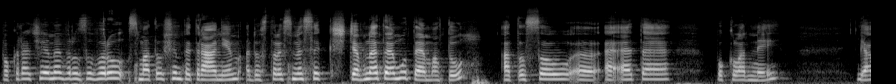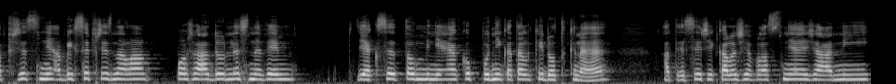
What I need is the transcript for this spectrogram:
Pokračujeme v rozhovoru s Matoušem Petráněm a dostali jsme se k šťavnatému tématu a to jsou eh, EET pokladny. Já přesně, abych se přiznala, pořád dodnes nevím, jak se to mě jako podnikatelky dotkne. A ty si říkal, že vlastně žádný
